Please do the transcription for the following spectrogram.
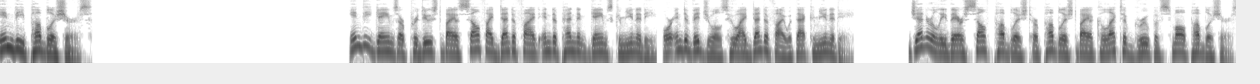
Indie publishers Indie games are produced by a self-identified independent games community, or individuals who identify with that community. Generally they are self-published or published by a collective group of small publishers.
